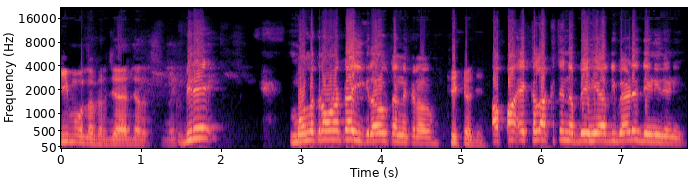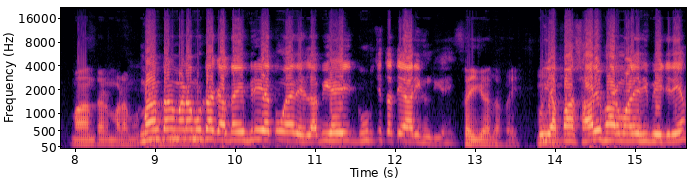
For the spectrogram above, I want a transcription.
ਕੀ ਮੁੱਲ ਫਿਰ ਜਾਇਜ਼ ਬਈ? ਵੀਰੇ ਮੁੱਲ ਕਰਾਉਣਾ 2.5 ਕਰਾ ਲਓ 3 ਕਰਾ ਲਓ। ਠੀਕ ਹੈ ਜੀ। ਆਪਾਂ 1 ਲੱਖ ਤੇ 90000 ਦੀ ਬੈੜੇ ਦੇਣੀ ਦੇਣੀ। ਮਾਨਤਾਨ ਮਾੜਾ ਮੋਟਾ। ਮਾਨਤਾਨ ਮਾੜਾ ਮੋਟਾ ਚੱਲਦਾ ਏ ਵੀਰੇ ਤੂੰ ਐ ਦੇਖ ਲੈ ਵੀ ਇਹ ਦੂਰ ਚ ਤਾਂ ਤਿਆਰੀ ਹੁੰਦੀ ਹੈ ਇਹ। ਸਹੀ ਗੱਲ ਆ ਬਾਈ। ਕੋਈ ਆਪਾਂ ਸਾਰੇ ਫਾਰਮ ਵਾਲੇ ਅਸੀਂ ਵੇਚਦੇ ਆ।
